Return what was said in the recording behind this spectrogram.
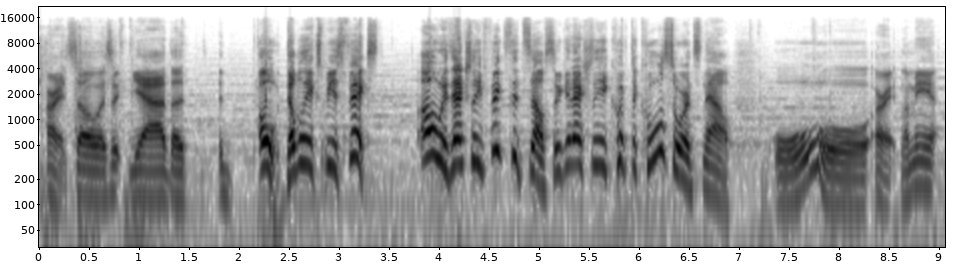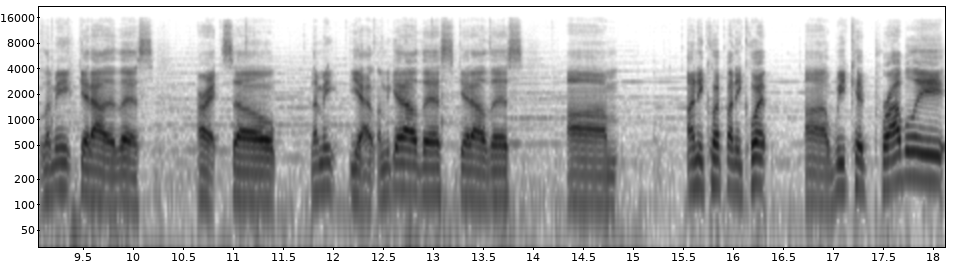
Alright, so is it, yeah, the, oh, double XP is fixed. Oh, it's actually fixed itself, so we can actually equip the cool swords now. Oh, all right. Let me let me get out of this. All right, so let me yeah, let me get out of this. Get out of this. Um, unequip, unequip. Uh, we could probably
